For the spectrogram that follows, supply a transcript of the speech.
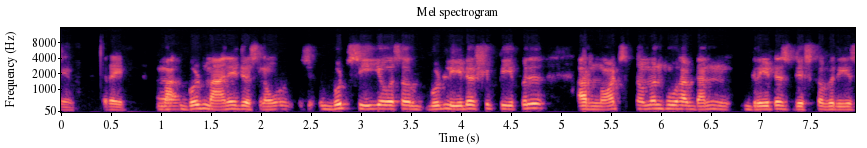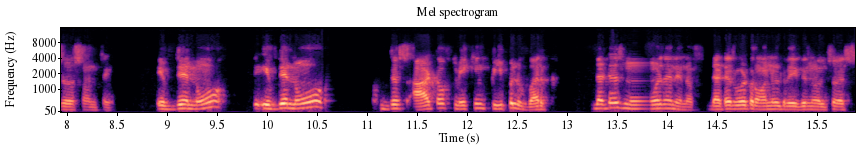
same right good managers now good CEOs or good leadership people are not someone who have done greatest discoveries or something if they know if they know this art of making people work that is more than enough that is what Ronald Reagan also he's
